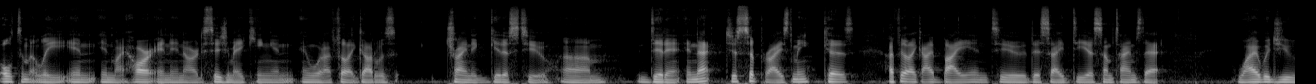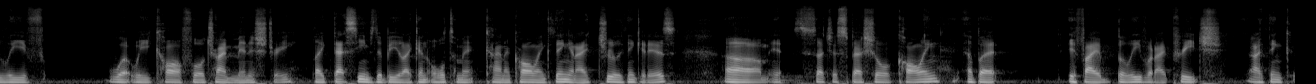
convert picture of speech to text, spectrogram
ultimately in in my heart and in our decision making and, and what I felt like God was trying to get us to um, didn't, and that just surprised me because I feel like I buy into this idea sometimes that why would you leave what we call full time ministry? Like that seems to be like an ultimate kind of calling thing, and I truly think it is. Um, it's such a special calling, but if I believe what I preach, I think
